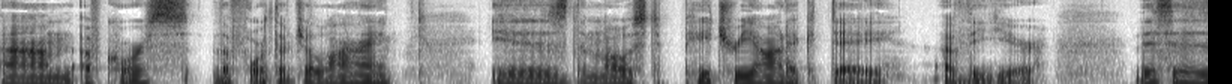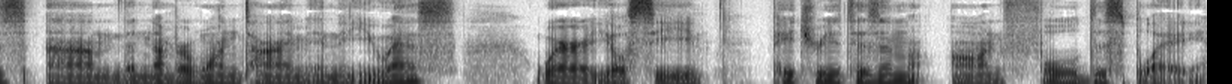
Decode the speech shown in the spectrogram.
Um, of course, the 4th of July is the most patriotic day of the year. This is um, the number one time in the US where you'll see patriotism on full display.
